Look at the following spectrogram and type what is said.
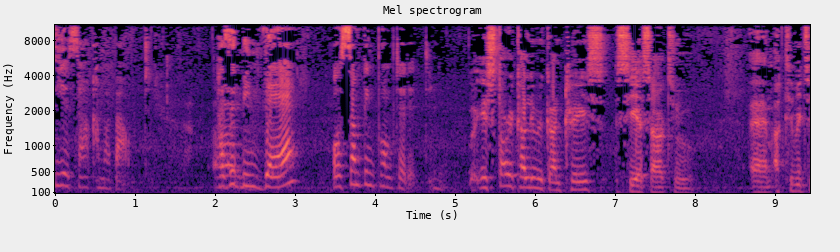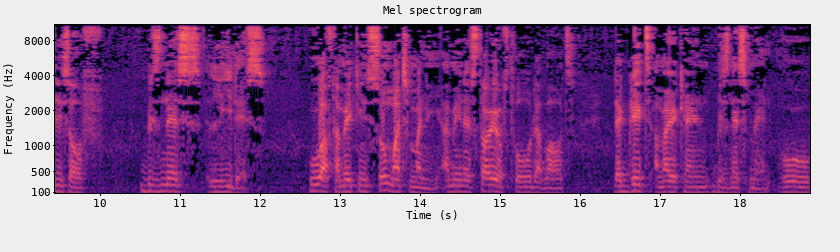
CSR come about? Has um, it been there or something prompted it? Historically, we can trace CSR to um, activities of business leaders who, after making so much money, I mean, a story of told about the great American businessmen who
